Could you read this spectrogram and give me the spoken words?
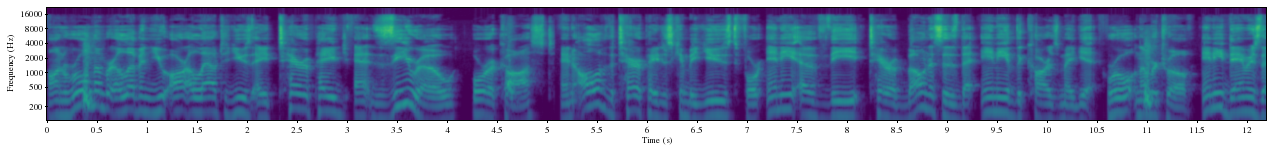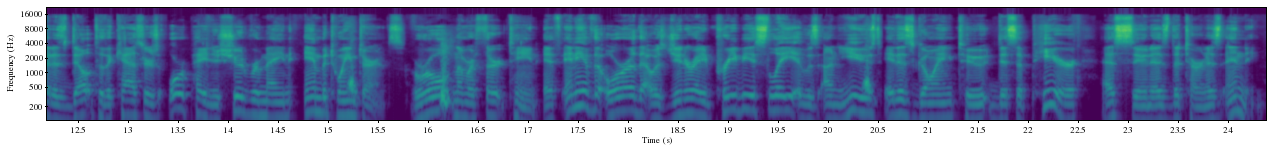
On rule number 11, you are allowed to use a Terra page at zero aura cost, and all of the Terra pages can be used for any of the Terra bonuses that any of the cards may get. Rule number 12, any damage that is dealt to the casters or pages should remain in between turns. Rule number 13, if any of the aura that was generated previously it was unused, it is going to disappear as soon as the turn is ending.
